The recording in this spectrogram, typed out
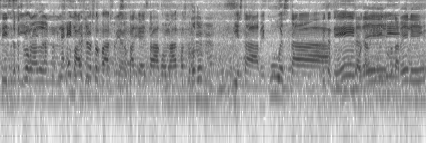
Sí, sí, Nosotros sí. hemos grabado En en, la- en sofá, los aquí. sofás, Un obviamente. sofá que estaba como más, más cómodo. Y está BQ, está ZTE, JBL,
